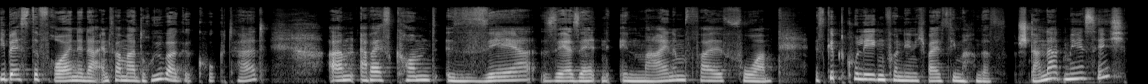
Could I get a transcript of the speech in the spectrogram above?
die beste Freundin da einfach mal drüber geguckt hat. Ähm, aber es kommt sehr, sehr selten in meinem Fall vor. Es gibt Kollegen, von denen ich weiß, die machen das standardmäßig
